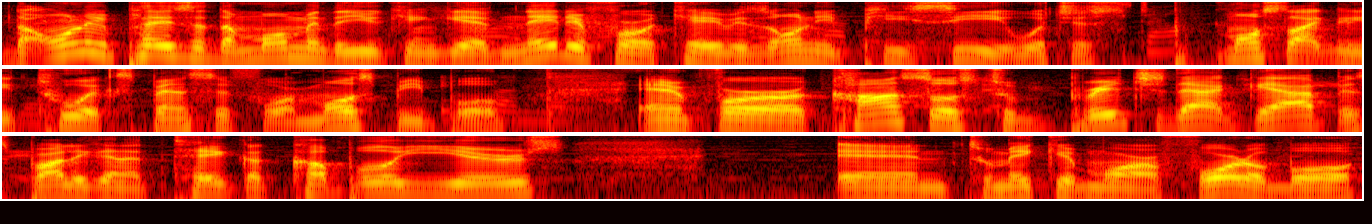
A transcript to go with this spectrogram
The only place at the moment that you can get native 4K is only PC, which is most likely too expensive for most people. And for consoles to bridge that gap is probably going to take a couple of years and to make it more affordable.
